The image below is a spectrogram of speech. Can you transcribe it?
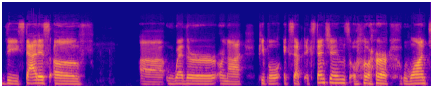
the status of uh, whether or not people accept extensions or want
